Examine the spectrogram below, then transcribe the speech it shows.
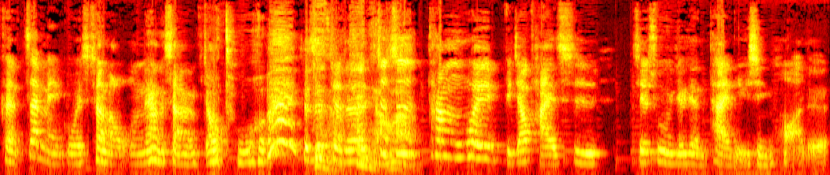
可能在美国像老王那样想的比较多，就是觉得就是他们会比较排斥接触有点太女性化的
